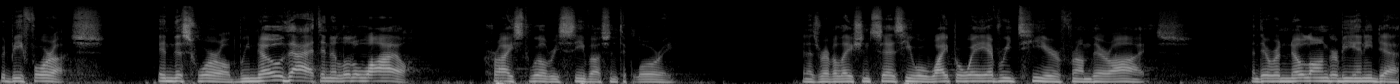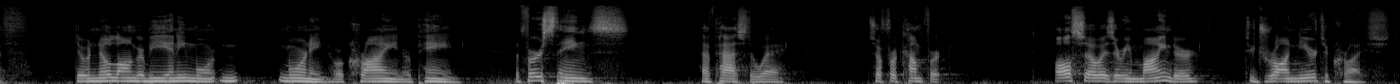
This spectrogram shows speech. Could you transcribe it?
would be for us in this world, we know that in a little while, Christ will receive us into glory. And as Revelation says, he will wipe away every tear from their eyes. And there will no longer be any death. There will no longer be any mourning or crying or pain. The first things have passed away. So, for comfort. Also, as a reminder to draw near to Christ.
